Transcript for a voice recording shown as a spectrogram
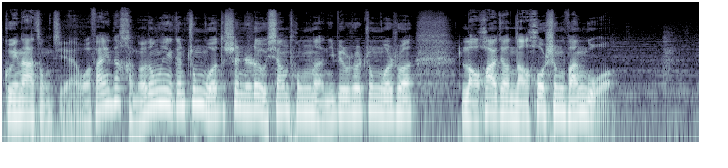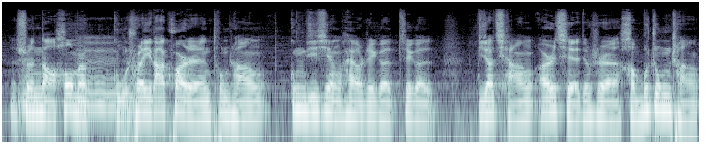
归纳总结。我发现他很多东西跟中国甚至都有相通的。你比如说中国说老话叫脑后生反骨，说脑后面鼓出来一大块的人，通常攻击性还有这个这个。比较强，而且就是很不忠诚，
